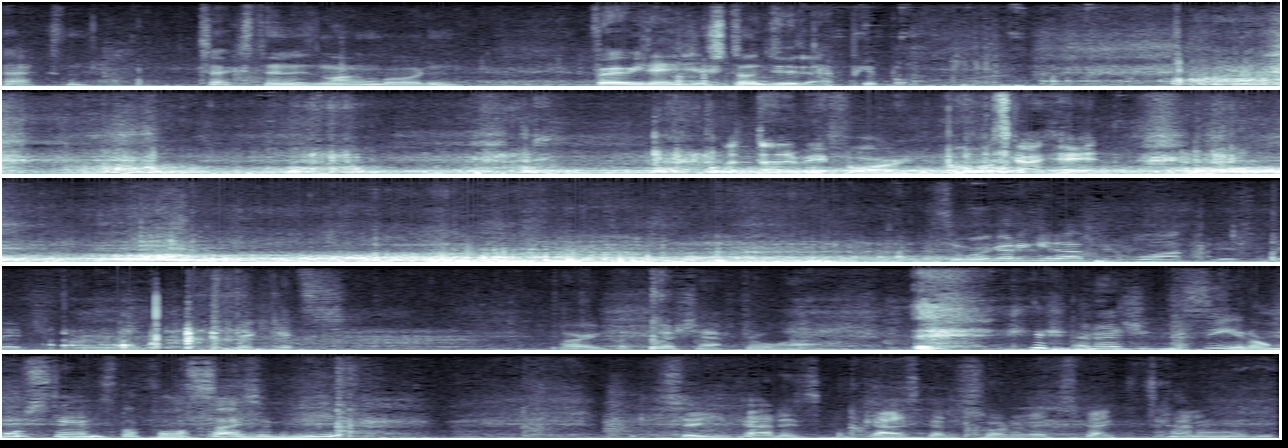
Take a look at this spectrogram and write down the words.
Texting, texting, is longboarding. Very dangerous. Don't do that, people. I've done it before. Almost got hit. So we're gonna get up and walk this bitch for a little bit it gets hard to push after a while. and as you can see, it almost stands the full size of me. So you guys, guys got to sort of expect it's kind of heavy.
